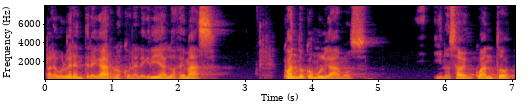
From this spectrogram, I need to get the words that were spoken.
para volver a entregarnos con alegría a los demás. Cuando comulgamos, y no saben cuánto,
